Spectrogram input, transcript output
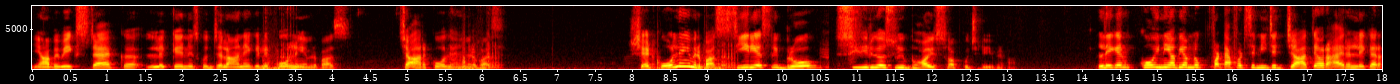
यहाँ पे भी एक स्टैक लेकिन इसको जलाने के लिए कोल नहीं है मेरे पास। चार कोल है मेरे पास। शेट कोल नहीं है मेरे पास। सीरियसली ब्रो सीरियसली भाई साहब कुछ नहीं है मेरे पास। लेकिन कोई नहीं, अभी हम लोग फटाफट से नीचे जाते हैं और आयरन लेकर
